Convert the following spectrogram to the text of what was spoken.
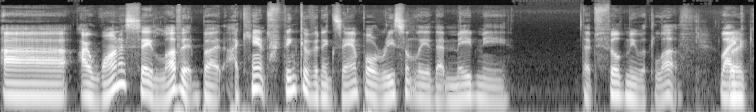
Uh, I want to say love it, but I can't think of an example recently that made me, that filled me with love. Like,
